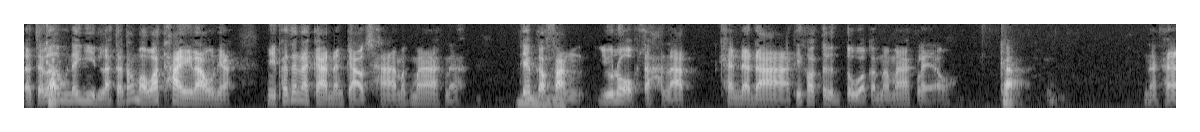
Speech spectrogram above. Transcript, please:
อาจจะเริ่มได้ยินแล้วแต่ต้องบอกว่าไทยเราเนี่ย มีพัฒนาการดังกล่าวช้ามากๆนะเทียบกับฝั่งยุโรปสหรัฐ แคนาดาที่เขาตื่นตัวกันมามากแล้ว ครับนะคะ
